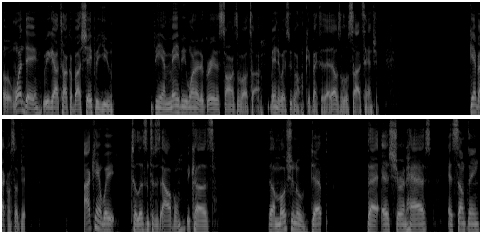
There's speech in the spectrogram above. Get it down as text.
one day we gotta talk about "Shape of You" being maybe one of the greatest songs of all time. But anyways, we're gonna get back to that. That was a little side tangent. Getting back on subject. I can't wait to listen to this album because the emotional depth that Ed Sheeran has is something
